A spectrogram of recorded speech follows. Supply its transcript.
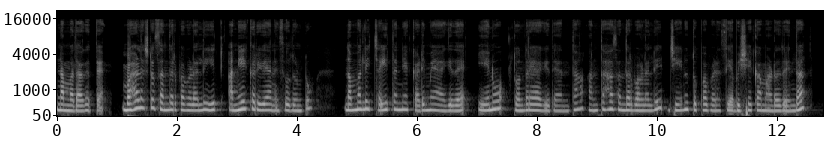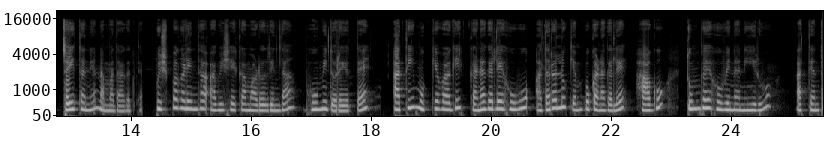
ನಮ್ಮದಾಗತ್ತೆ. ಬಹಳಷ್ಟು ಸಂದರ್ಭಗಳಲ್ಲಿ ಅನೇಕರಿಗೆ ಅನಿಸುವುದುಂಟು. ನಮ್ಮಲ್ಲಿ ಚೈತನ್ಯ ಕಡಿಮೆ ಆಗಿದೆ, ಏನೋ ತೊಂದರೆ ಆಗಿದೆ ಅಂತ ಅಂತಹ ಸಂದರ್ಭಗಳಲ್ಲಿ ಜೇನುತುಪ್ಪ ಬಳಸಿ ಅಭಿಷೇಕ ಮಾಡೋದ್ರಿಂದ ಚೈತನ್ಯ ನಮ್ಮದಾಗುತ್ತೆ. ಪುಷ್ಪಗಳಿಂದ ಅಭಿಷೇಕ ಮಾಡೋದ್ರಿಂದ ಭೂಮಿ ದೊರೆಯುತ್ತೆ. ಅತಿ ಮುಖ್ಯವಾಗಿ ಕಣಗಲೆ ಹೂವು, ಅದರಲ್ಲೂ ಕೆಂಪು ಕಣಗಲೆ ಹಾಗೂ ತುಂಬೆ ಹೂವಿನ ನೀರು ಅತ್ಯಂತ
